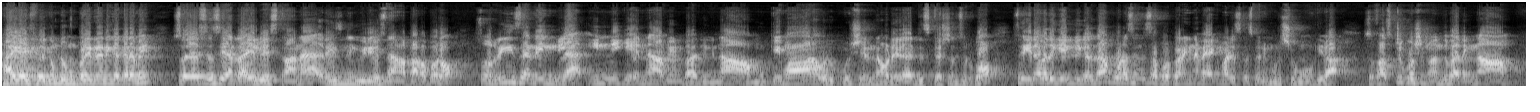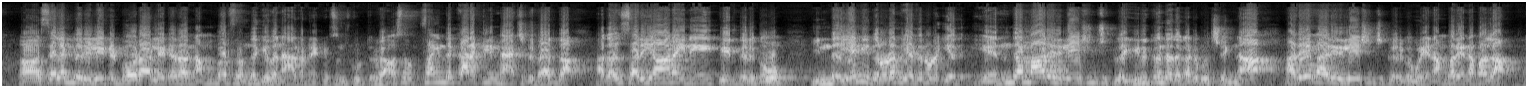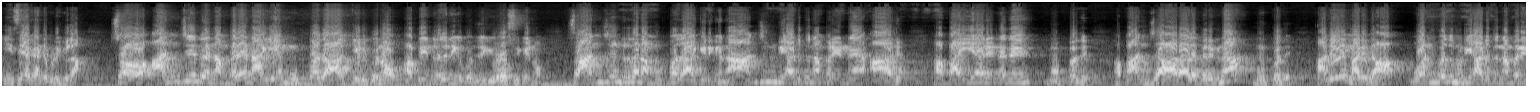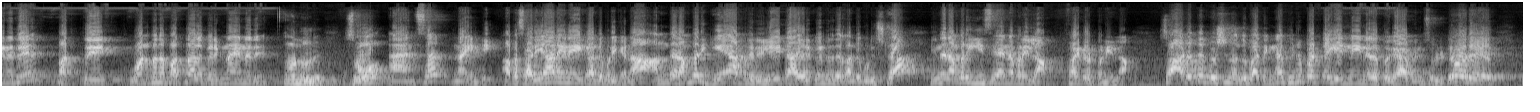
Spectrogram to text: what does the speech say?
Hi guys welcome to முப்படை training academy so SSC and ரயில்வேஸ்க்கான reasoning videos தான் பார்க்க போறோம். ஸோ ரீசனிங்ல இன்னைக்கு என்ன அப்படின்னு பாத்தீங்கன்னா முக்கியமான ஒரு கொஸ்டின் டிஸ்கஷன்ஸ் இருக்கும். ஸோ இருபது கேள்விகள் தான் கூட சேர்ந்து சப்போர்ட் பண்ணீங்கன்னா வேகமாக டிஸ்கஸ் பண்ணி முடிச்சிடுவோம் ஓகேவா ஸோ ஃபர்ஸ்ட் கொஸ்டின் வந்து பாத்தீங்கன்னா select the related word or letter or number from the given alternatives கொடுத்துருக்காங்க. So fine the correctly match pair தான். அதாவது சரியான இணையை தேர்ந்தெடுக்கவும். இந்த எண் இதனுடன் எதனுடன் எத- எந்த மாதிரி ரிலேஷன்ஷிப்ல இருக்குன்றதை கண்டுபிடிச்சிட்டீங்கன்னா அதே மாதிரி ரிலேஷன்ஷிப்ல இருக்கக்கூடிய நம்பர் என்ன பண்ணலாம்? ஈஸியா கண்டுபிடிக்கலாம். சோ அஞ்சுன்ற நம்பரை நான் ஏன் முப்பது ஆக்கி இருக்கணும் அப்படின்றத நீங்க கொஞ்சம் யோசிக்கணும். சோ அஞ்சுன்றத நான் முப்பது ஆக்கியிருக்கேன்னா அஞ்சுனுடைய அடுத்த நம்பர் என்ன? ஆறு. அப்ப ஐயாறு என்னது? முப்பது. அப்ப அஞ்சு ஆறால பெருக்குனா முப்பது. அதே மாதிரிதான் ஒன்பதுனுடைய அடுத்த நம்பர் என்னது? பத்து. ஒன்பது பத்தால பெருக்குனா என்னது? தொண்ணூறு. சோ ஆன்சர் 90 அப்ப சரியான இணையை கண்டுபிடிக்கனா அந்த நம்பர் ஏன் அப்படி ரிலேட் ஆயிருக்குன்றத கண்டுபிடிச்சிட்டா இந்த நம்பர் ஈஸியா என்ன பண்ணிடலாம்? ஃபைண்ட் அவுட் பண்ணிடலாம். சோ அடுத்த கொஸ்டின் வந்து பாத்தீங்கன்னா விடுபட்ட எண்ணெய் நிரப்புக அப்படின்னு சொல்லிட்டு ஒரு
